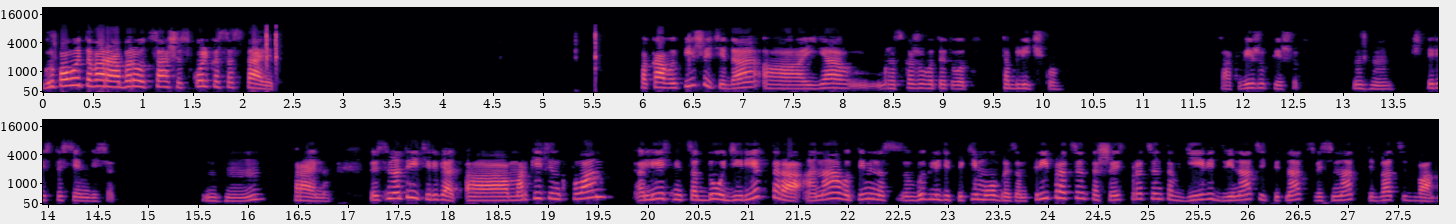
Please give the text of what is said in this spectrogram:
Групповой товарооборот Саши сколько составит? Пока вы пишете, да, а, я расскажу вот эту вот табличку. Так, вижу, пишут. Угу, 470. Угу, правильно. То есть, смотрите, ребят, а, маркетинг-план лестница до директора, она вот именно выглядит таким образом. 3%, 6%, 9, 12, 15, 18 и 22.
